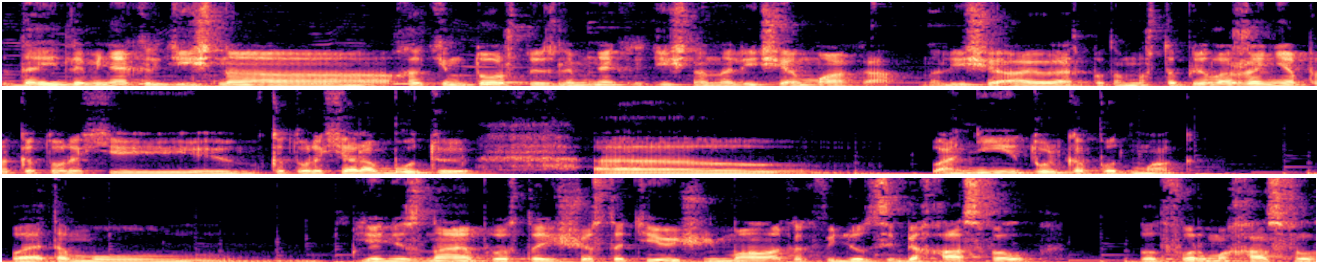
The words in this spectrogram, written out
Да и для меня критично Hackintosh, то есть для меня критично наличие Mac, наличие iOS, потому что приложения, по которых и, в которых я работаю, э, они только под Mac. Поэтому я не знаю, просто еще статей очень мало, как ведет себя Haswell, платформа Haswell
